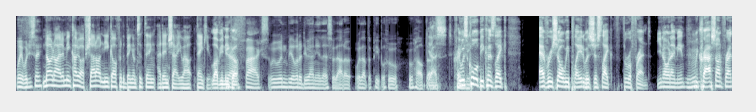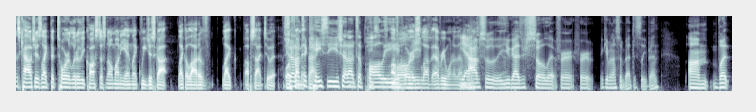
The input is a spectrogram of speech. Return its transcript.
Wait, what'd you say? No, no, I didn't mean cut you off. Shout out Nico for the Binghamton thing. I didn't shout you out. Thank you. Love you, Nico. Yeah, facts. We wouldn't be able to do any of this without a, without the people who who helped us. Yes. It was cool because like every show we played was just like through a friend. You know what I mean? Mm-hmm. We crashed on friends' couches. Like the tour literally cost us no money, and like we just got like a lot of like upside to it. Or Shout out to it. Casey. Shout out to Paulie. Of Paulie. course, love every one of them. Yeah. Absolutely. You guys are so lit for for giving us a bed to sleep in. Um but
